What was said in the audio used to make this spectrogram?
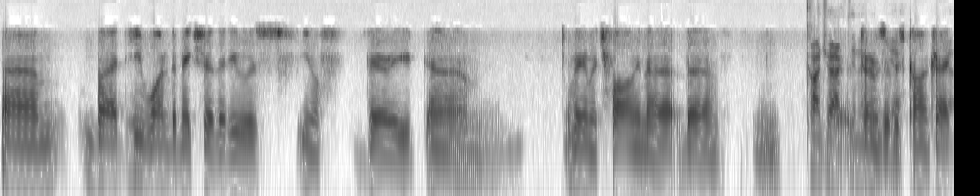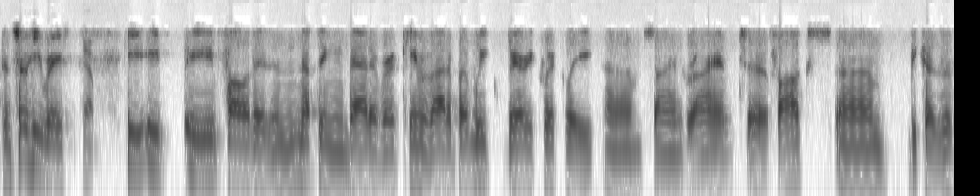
Um, but he wanted to make sure that he was you know very um, very much following the the Contract in and terms of yeah. his contract, Yeah. and so he raced. Yep. He, he he followed it, and nothing bad ever came about it. But we very quickly um, signed Ryan to Fox um, because of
